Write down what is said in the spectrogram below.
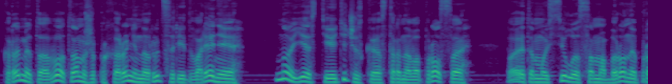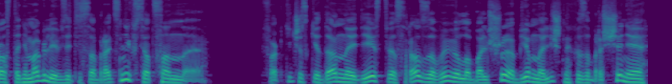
Кроме того, там же похоронены рыцари и дворяне, но есть и этическая сторона вопроса, поэтому силы самообороны просто не могли взять и собрать с них все ценное. Фактически данное действие сразу вывело большой объем наличных из обращения,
